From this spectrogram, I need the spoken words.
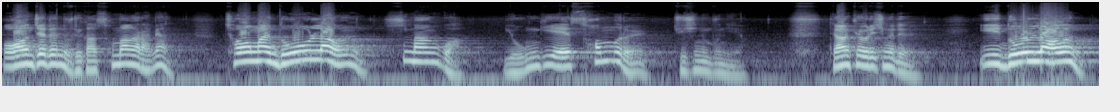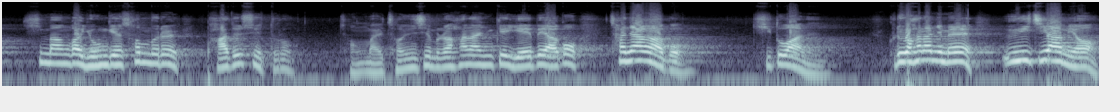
언제든 우리가 소망을 하면 정말 놀라운 희망과 용기의 선물을 주시는 분이에요. 대한교 우리 친구들, 이 놀라운 희망과 용기의 선물을 받을 수 있도록 정말 전심으로 하나님께 예배하고 찬양하고 기도하는 그리고 하나님을 의지하며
